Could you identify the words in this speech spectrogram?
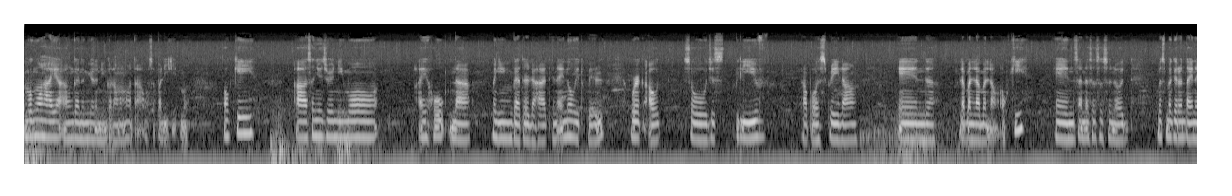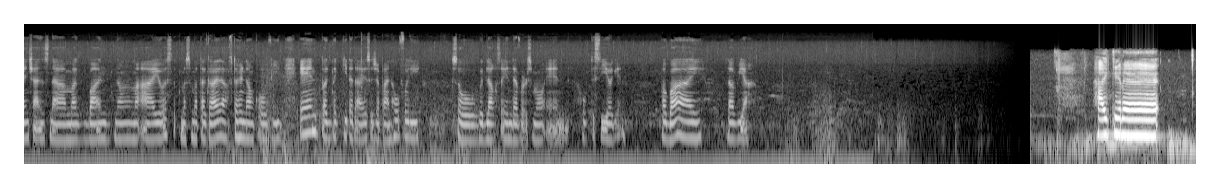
Huwag mo hayaang ganun-ganunin ka lang ng mga tao sa paligid mo. Okay? Uh, sa new journey mo, I hope na maging better lahat and I know it will work out. So just believe tapos pray lang and uh, laban-laban lang okay? And sana sa susunod mas magkaroon tayo ng chance na mag-bond ng maayos at mas matagal after ng COVID. And pag nagkita tayo sa Japan hopefully so good luck sa endeavors mo and hope to see you again. Bye bye Love ya. Hi, Kire!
